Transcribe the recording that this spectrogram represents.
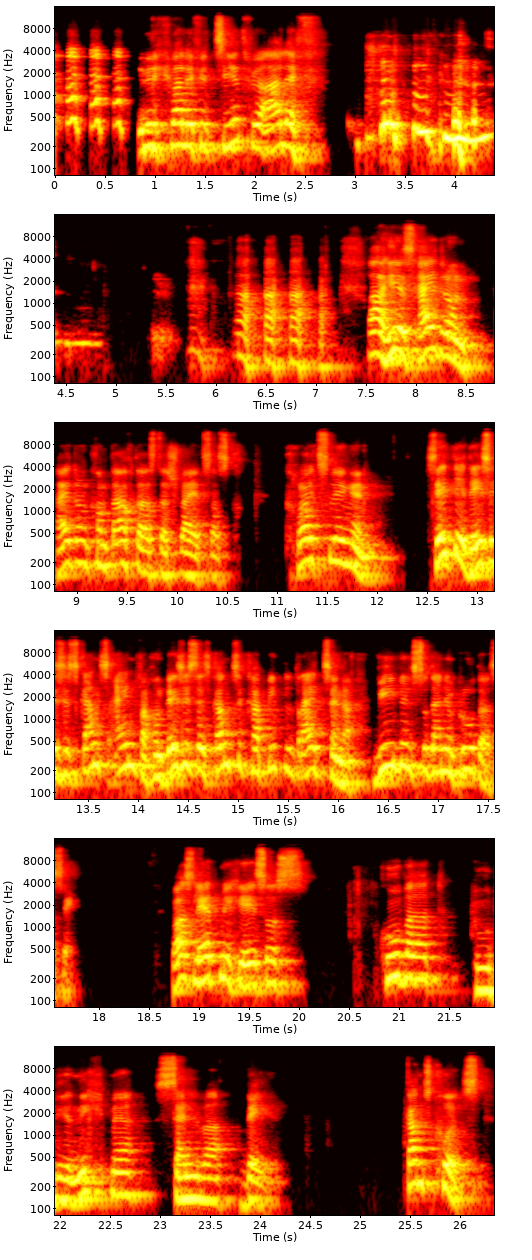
Bin ich qualifiziert für Aleph? ah, hier ist Heidrun. Heidrun kommt auch da aus der Schweiz, aus Kreuzlingen. Seht ihr, das ist es ganz einfach. Und das ist das ganze Kapitel 13er. Wie willst du deinen Bruder sehen? Was lehrt mich Jesus? Hubert, tu dir nicht mehr selber weh. Ganz kurz,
